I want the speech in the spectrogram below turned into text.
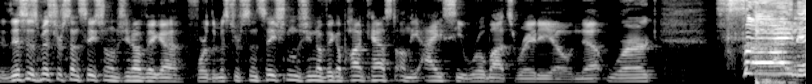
This is Mr. Sensational Gino Vega for the Mr. Sensational Gino Vega podcast on the IC Robots Radio Network. Signing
